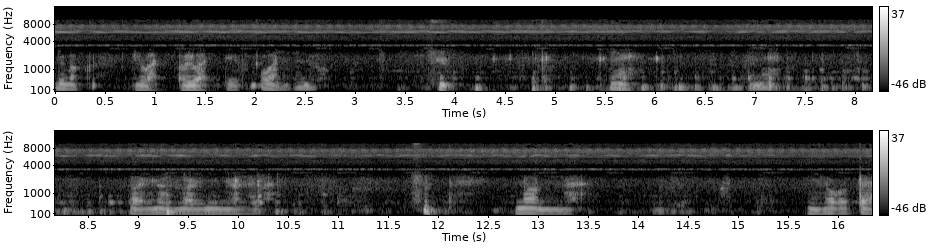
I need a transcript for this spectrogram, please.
นี่บอกหลวดหลวดดีอ้วนนี่นี่ลอยนั่นลอยนี่นั่นนอนนี่เราก็แก่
